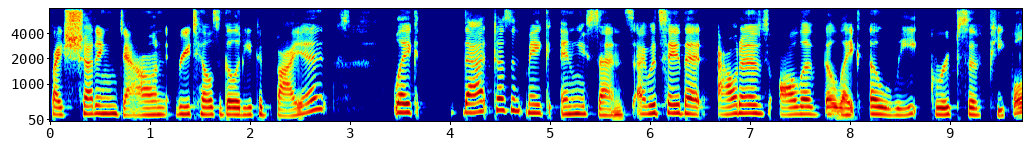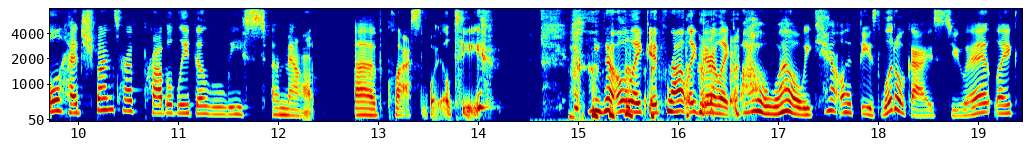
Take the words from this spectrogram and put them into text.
by shutting down retail's ability to buy it. Like, that doesn't make any sense. I would say that out of all of the like elite groups of people, hedge funds have probably the least amount of class loyalty. you know, like it's not like they're like, oh, well, we can't let these little guys do it. Like,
